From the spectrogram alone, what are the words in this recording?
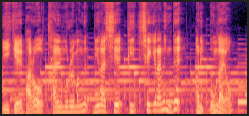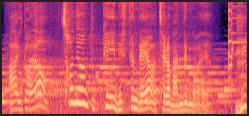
이게 바로 탈모를 막는 미나 씨의 비책이라는데 아니 뭔가요? 아 이거요? 천연 두피 미스트인데요. 제가 만든 거예요. 네?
